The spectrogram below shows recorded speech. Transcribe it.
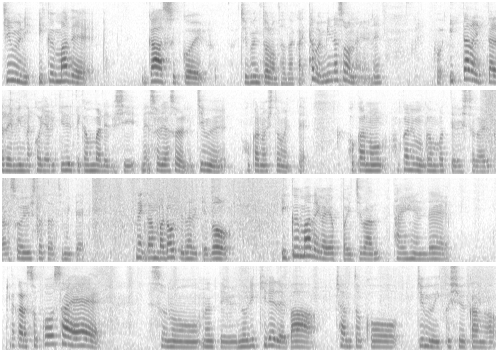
ジムに行くまでがすごい自分との戦い。多分みんなそうなんよね。こう行ったら行ったらでみんなこうやる気出て頑張れるしねそりゃそうよね。ジム他の人もいて他の他にも頑張ってる人がいるからそういう人たち見てね頑張ろうってなるけど行くまでがやっぱ一番大変でだからそこさえそのなんていう乗り切れればちゃんとこうジム行く習慣が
